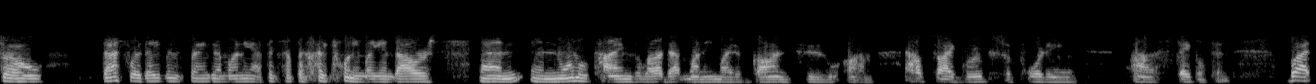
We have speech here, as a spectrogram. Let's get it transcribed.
So that's where they've been spending their money. I think something like twenty million dollars, and in normal times, a lot of that money might have gone to um, outside groups supporting uh, Stapleton. But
